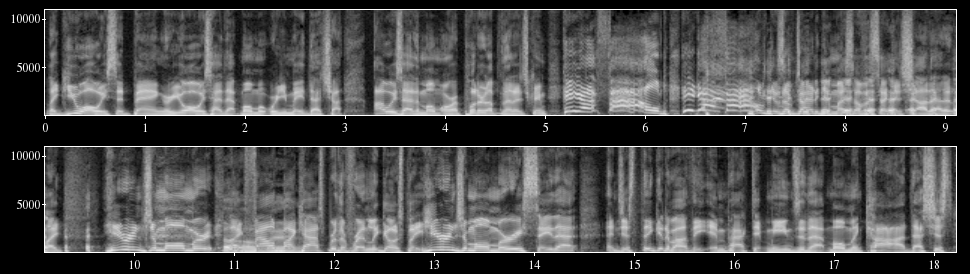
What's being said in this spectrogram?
Like you always said bang, or you always had that moment where you made that shot. I always had the moment where I put it up and then I'd scream, he got fouled! He got fouled! Because I'm trying to give myself a second shot at it. Like hearing Jamal Murray, like Oh, fouled by. Casper the Friendly Ghost, but hearing Jamal Murray say that and just thinking about the impact it means in that moment, God, that's just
